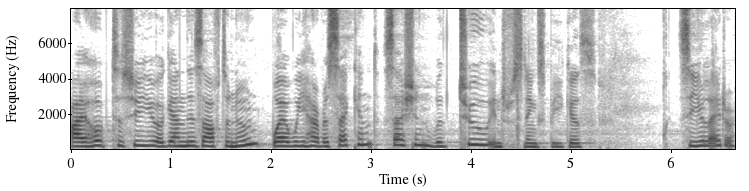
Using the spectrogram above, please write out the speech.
I hope to see you again this afternoon where we have a second session with two interesting speakers. See you later.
